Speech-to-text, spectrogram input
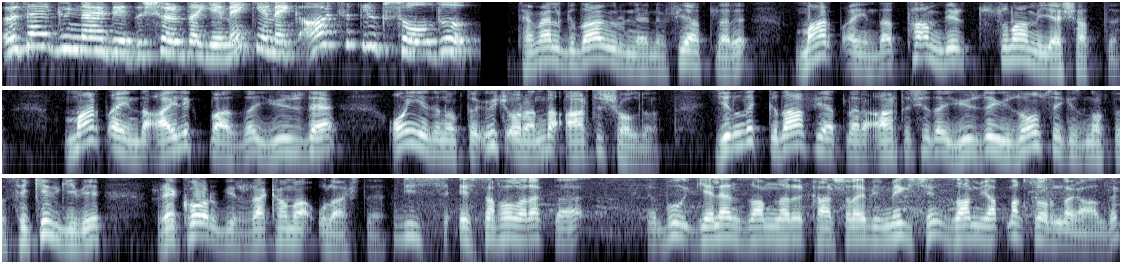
Özel günlerde dışarıda yemek yemek artık lüks oldu. temel gıda ürünlerinin fiyatları Mart ayında tam bir tsunami yaşattı. Mart ayında aylık bazda yüzde 17.3 oranında artış oldu. Yıllık gıda fiyatları artışı da yüzde 118.8 gibi rekor bir rakama ulaştı. Biz esnaf olarak da bu gelen zamları karşılayabilmek için zam yapmak zorunda kaldık.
